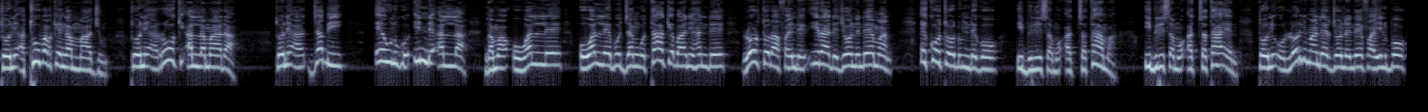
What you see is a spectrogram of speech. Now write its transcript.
Toni a tubake ngam majum toni a roki allah maɗa toni a jaɓi ewnugo inde allah ngama o walle o walle bo jango ta keɓani hande lortoɗa fay nder irade jonde ndeman e ko to ɗum ndego iblisa mo accatama iblisa mo accata en toni o lornima nder jonde nde fayin bo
